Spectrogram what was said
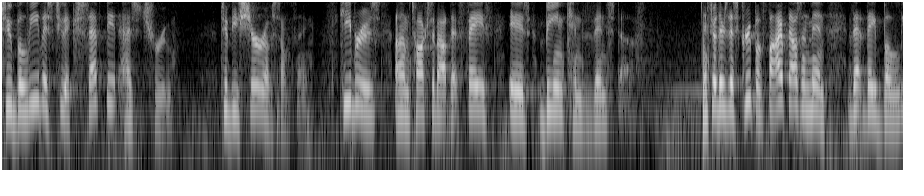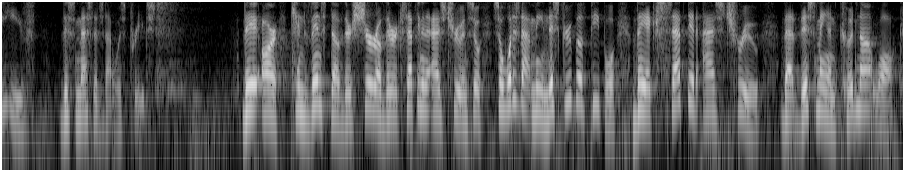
to believe is to accept it as true, to be sure of something. Hebrews um, talks about that faith is being convinced of. And so there's this group of 5,000 men that they believe this message that was preached. They are convinced of, they're sure of, they're accepting it as true. And so, so what does that mean? This group of people, they accepted it as true that this man could not walk,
